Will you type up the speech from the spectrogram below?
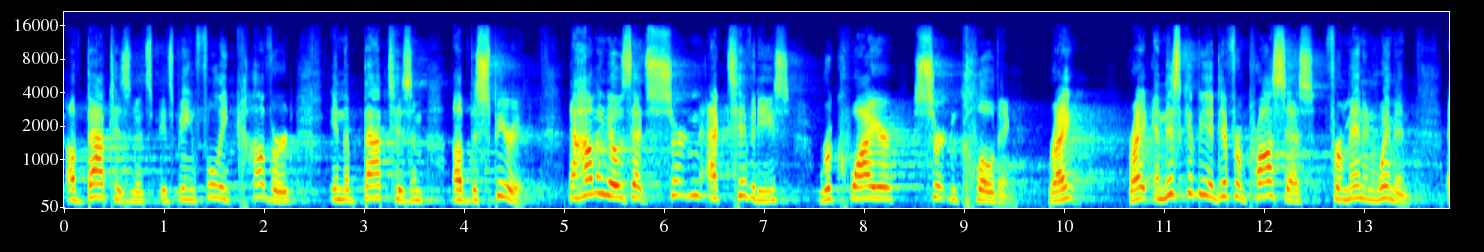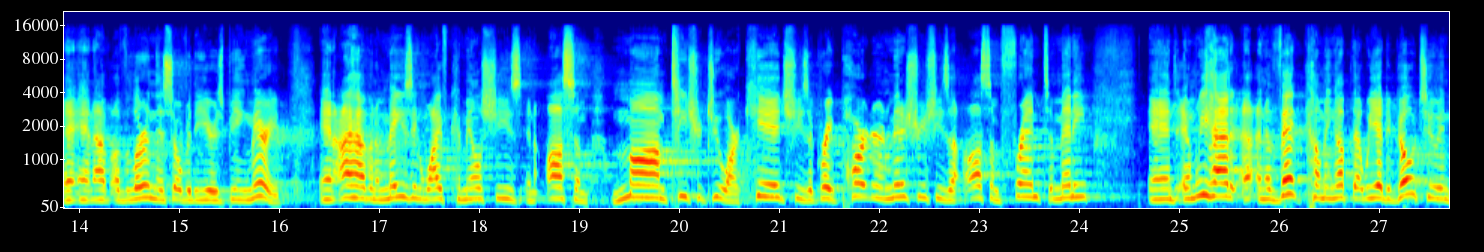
of baptism. It's, it's being fully covered in the baptism of the Spirit. Now, how many knows that certain activities require certain clothing, right? Right? And this could be a different process for men and women. And I've, learned this over the years being married. And I have an amazing wife, Camille. She's an awesome mom, teacher to our kids. She's a great partner in ministry. She's an awesome friend to many. And, and we had an event coming up that we had to go to. And,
